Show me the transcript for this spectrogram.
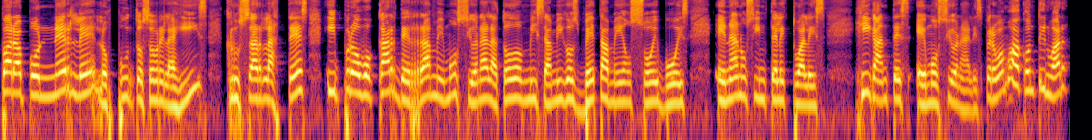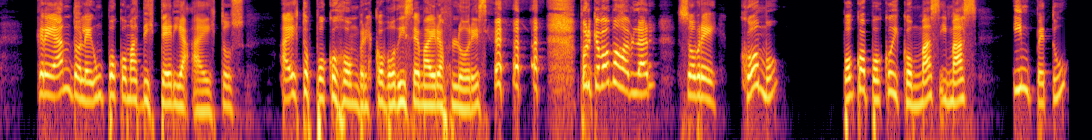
para ponerle los puntos sobre las is, cruzar las T's y provocar derrame emocional a todos mis amigos beta male, soy boys, enanos intelectuales, gigantes emocionales. Pero vamos a continuar creándole un poco más de histeria a estos, a estos pocos hombres, como dice Mayra Flores. porque vamos a hablar sobre cómo poco a poco y con más y más ímpetu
